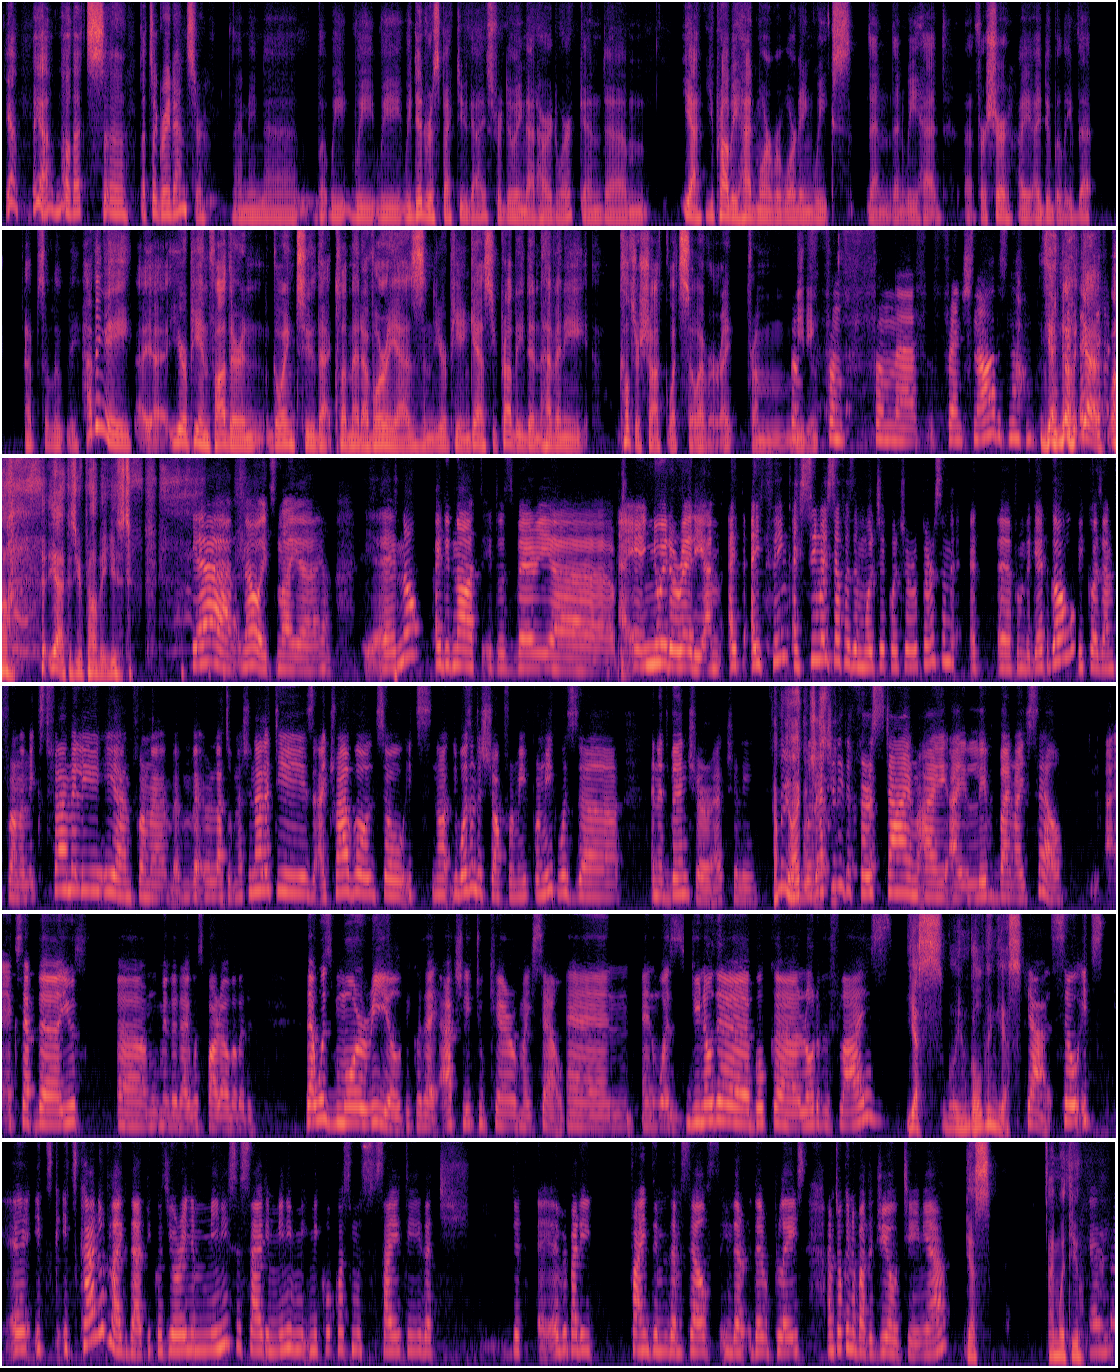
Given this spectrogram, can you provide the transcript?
Yeah, yeah. No, that's uh, that's a great answer. I mean, uh, but we we we we did respect you guys for doing that hard work, and um, yeah, you probably had more rewarding weeks than than we had uh, for sure. I, I do believe that. Absolutely. Having a, a European father and going to that Club Med Avoriaz and European guests, you probably didn't have any culture shock whatsoever, right? From, From meeting. from from uh, French snobs. No. Yeah, no, yeah. Well, yeah, because you're probably used to. yeah no it's my uh yeah. yeah no i did not it was very uh i I knew it already i'm i, I think i see myself as a multicultural person at, uh, from the get-go because i'm from a mixed family i'm from a, a, lot of nationalities i traveled so it's not it wasn't a shock for me for me it was uh an adventure actually How many it languages? was actually the first time I, I lived by myself, except the youth uh, movement that I was part of. But that was more real because I actually took care of myself and and was do you know the book uh, Lord of the Flies? Yes, William Golding. Yes. Yeah. So it's uh, it's it's kind of like that because you're in a mini society, mini microcosmos society that that everybody find them themselves in their their place. I'm talking about the Geo team, yeah. Yes, I'm with you. And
